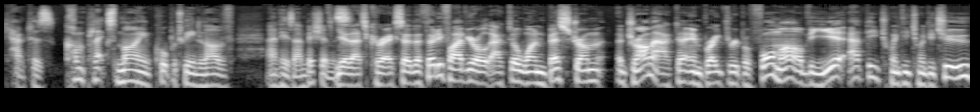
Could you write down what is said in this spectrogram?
character's complex mind caught between love and his ambitions. Yeah, that's correct. So the 35 year old actor won Best Drum, Drama Actor and Breakthrough Performer of the Year at the 2022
